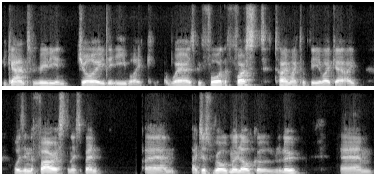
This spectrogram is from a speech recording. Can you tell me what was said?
began to really enjoy the e-bike. Whereas before the first time I took the e-bike out, I was in the forest and I spent um, I just rode my local loop, um,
